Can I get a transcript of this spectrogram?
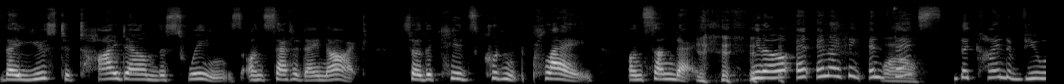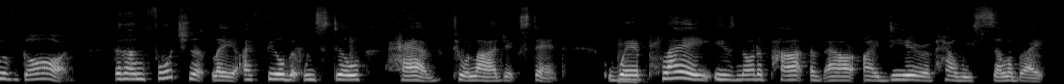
they used to tie down the swings on Saturday night so the kids couldn't play on Sunday. you know, and, and I think, and wow. that's the kind of view of God that unfortunately I feel that we still have to a large extent, where mm. play is not a part of our idea of how we celebrate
